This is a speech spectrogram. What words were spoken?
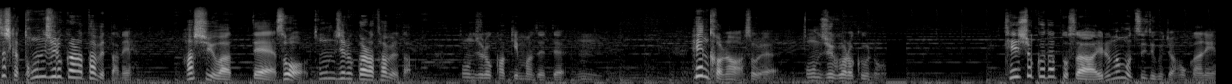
確か豚汁から食べたね。箸割って、そう、豚汁から食べた。豚汁をかき混ぜて。うん。変かなそれ？豚汁から食うの。定食だとさ、いろんなもんついてくるじゃん、他に。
